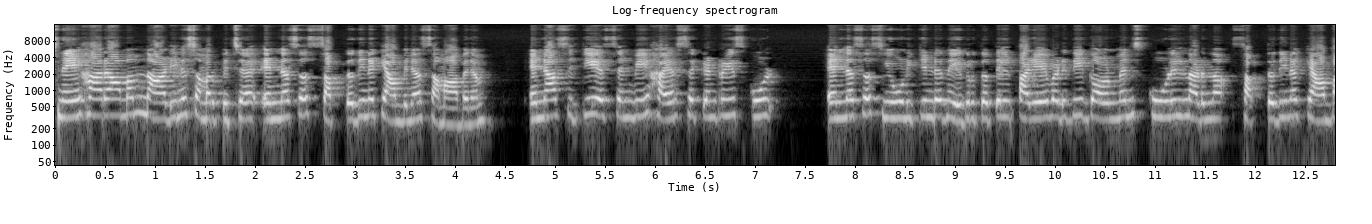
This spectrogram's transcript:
സ്നേഹാരാമം നാടിന് സമർപ്പിച്ച് എൻ എസ് എസ് സപ്തദിന ക്യാമ്പിന് സമാപനം. N R city S N V higher secondary school N S S യൂണിറ്റിന്റെ നേതൃത്വത്തിൽ പഴയവടുതി ഗവൺമെന്റ് സ്കൂളിൽ നടന്ന സപ്തദിന ക്യാമ്പ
